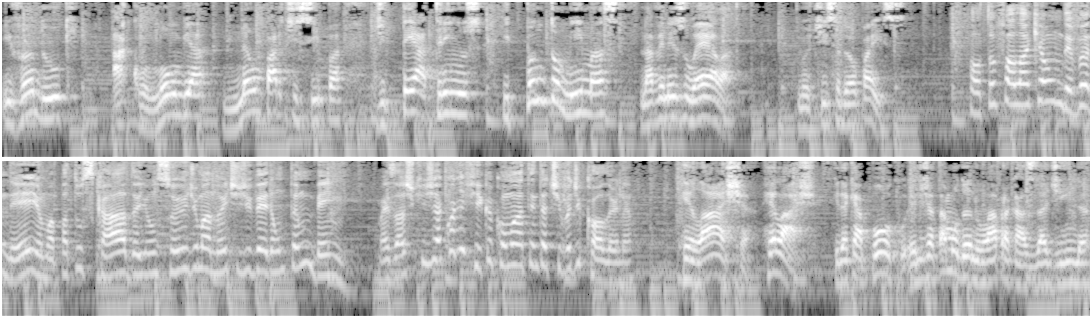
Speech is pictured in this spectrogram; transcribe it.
Ivan Duque, a Colômbia não participa de teatrinhos e pantomimas na Venezuela. Notícia do El País. Faltou falar que é um devaneio, uma patuscada e um sonho de uma noite de verão também. Mas acho que já qualifica como uma tentativa de Collor, né? Relaxa, relaxa, que daqui a pouco ele já tá mudando lá pra casa da Dinda,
